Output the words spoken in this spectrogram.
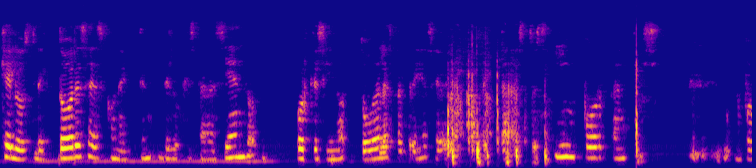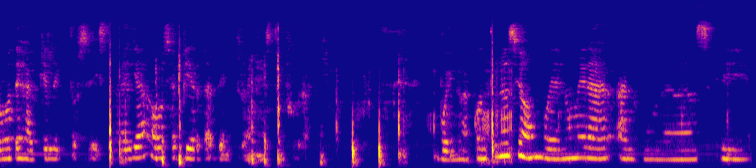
que los lectores se desconecten de lo que están haciendo, porque si no, toda la estrategia se verá afectada. Esto es importantísimo. No podemos dejar que el lector se distraiga o se pierda dentro de nuestra infografía. Bueno, a continuación voy a enumerar algunas, eh,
